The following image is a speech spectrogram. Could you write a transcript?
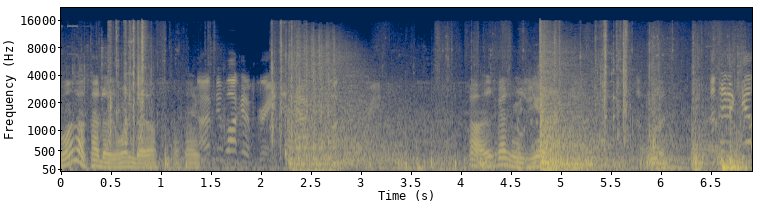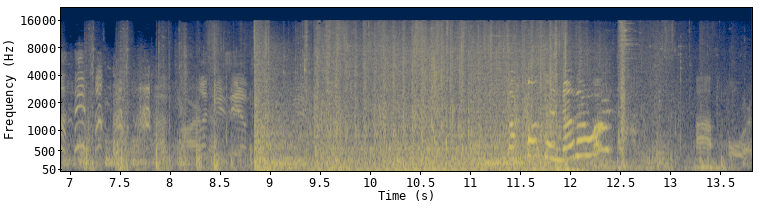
There's one outside of the window, I think. I'm walking up green. They have to walk up green. Oh, this guy's museum. I didn't kill him. Not. Let's museum. The fuck, another one? Op 4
